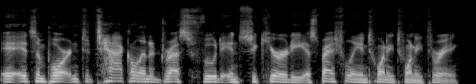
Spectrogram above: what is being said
it's important to tackle and address food insecurity, especially in 2023?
